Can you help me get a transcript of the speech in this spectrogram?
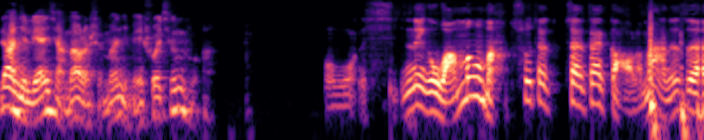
让你联想到了什么？你没说清楚啊！我那个王梦嘛，出在在在搞了嘛，就是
